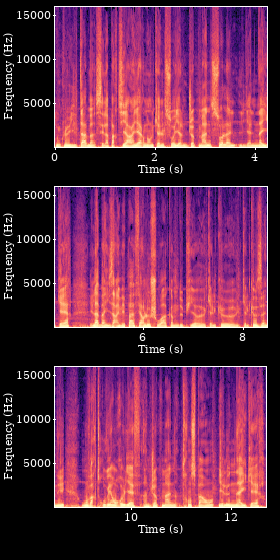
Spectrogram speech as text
Donc le Heel Tab, c'est la partie arrière dans lequel soit il y a le Jumpman, soit il y a le Nike Air. Et là, bah, ils n'arrivaient pas à faire le choix, comme depuis euh, quelques, quelques années. On va retrouver en relief un Jumpman transparent et le Nike Air.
